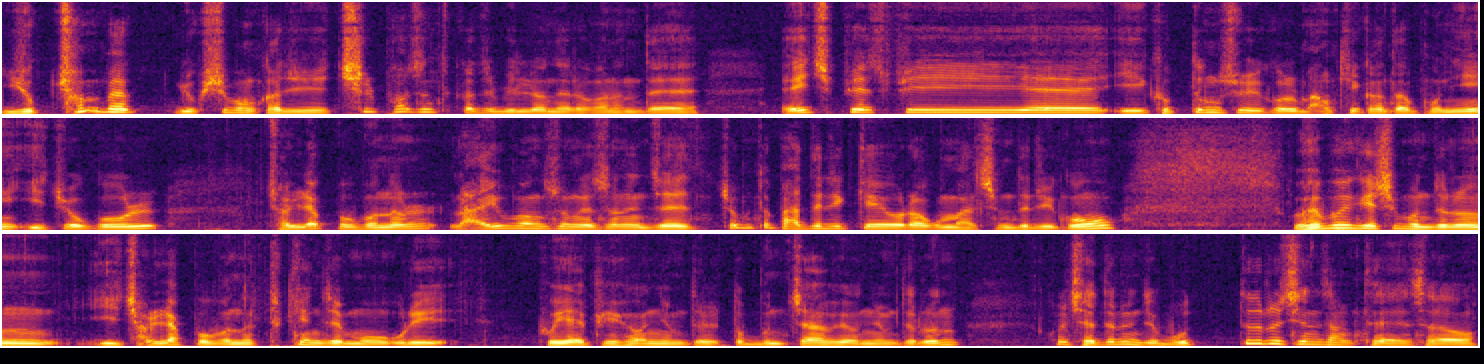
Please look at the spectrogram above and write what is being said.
6,160원까지 7%까지 밀려 내려가는데 HPSP의 이 급등 수익을 만끽하다 보니 이쪽을 전략 부분을 라이브 방송에서는 이제 좀 더 봐드릴게요라고 말씀드리고 외부에 계신 분들은 이 전략 부분을 특히 이제 뭐 우리 VIP 회원님들 또 문자 회원님들은 그걸 제대로 이제 못 들으신 상태에서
